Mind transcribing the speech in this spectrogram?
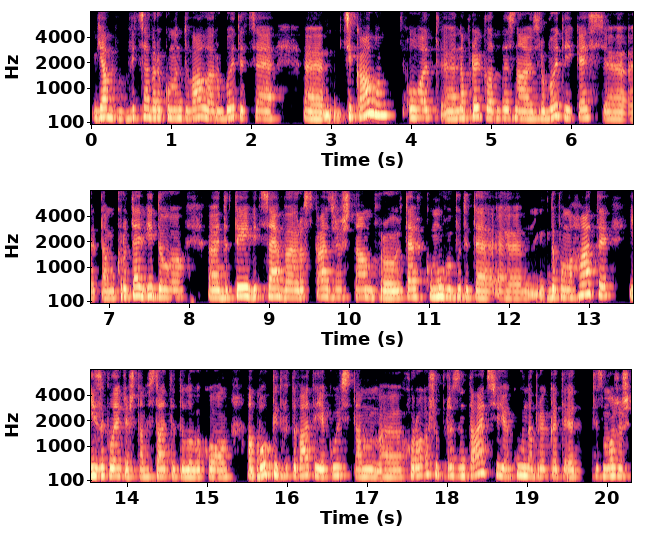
я б від себе рекомендувала робити це е, цікаво. От, е, наприклад, не знаю, зробити якесь е, там круте відео, е, де ти від себе розкажеш там про те, кому ви будете е, допомагати, і закличеш там стати тиловиком, або підготувати якусь там е, хорошу презентацію, яку, наприклад, ти зможеш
